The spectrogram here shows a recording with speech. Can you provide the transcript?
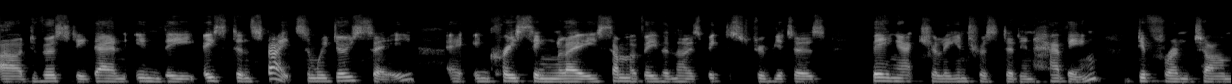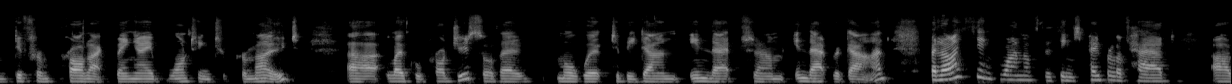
uh, diversity than in the eastern states, and we do see uh, increasingly some of even those big distributors being actually interested in having different um, different product, being able wanting to promote uh, local produce, although more work to be done in that um, in that regard. But I think one of the things people have had uh,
